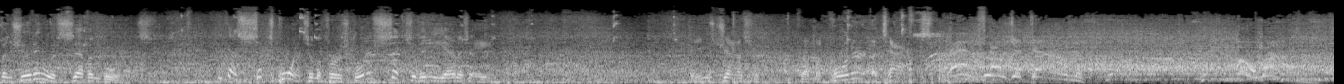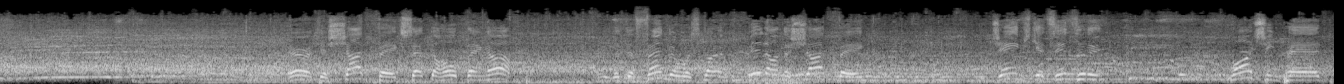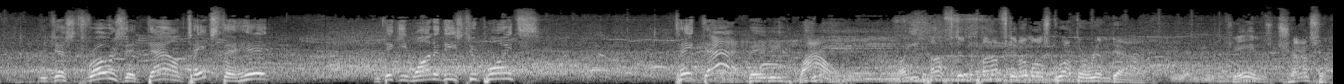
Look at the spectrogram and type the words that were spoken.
Been shooting with seven boards. He got six points in the first quarter, six of Indiana's eight. James Johnson from the corner attacks and throws it down. Oh my! Eric, shot fake set the whole thing up. The defender was going to bid on the shot fake. James gets into the launching pad and just throws it down, takes the hit. You think he wanted these two points? Take that, baby. Wow. Well, he puffed and puffed and almost brought the rim down. James Johnson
